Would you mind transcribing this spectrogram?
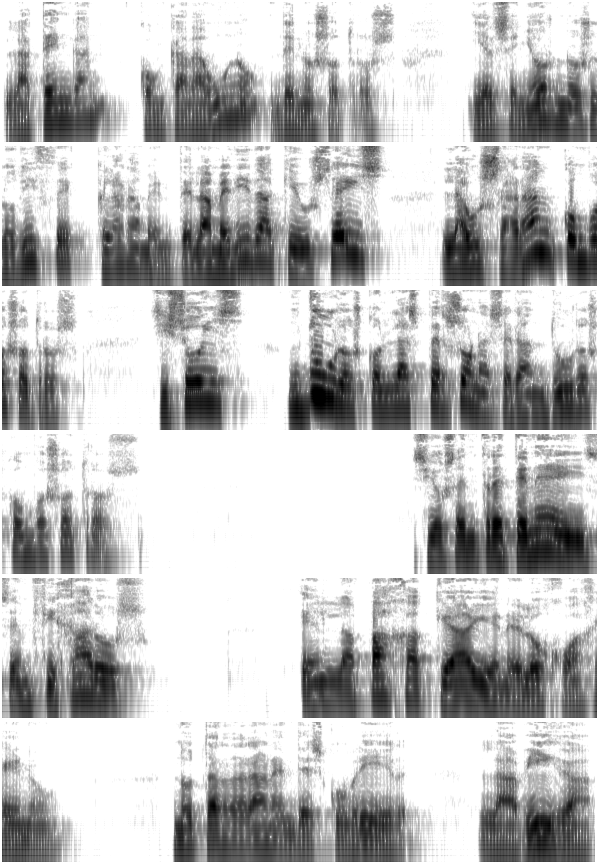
la tengan con cada uno de nosotros. Y el Señor nos lo dice claramente, la medida que uséis la usarán con vosotros. Si sois duros con las personas, serán duros con vosotros. Si os entretenéis en fijaros en la paja que hay en el ojo ajeno, no tardarán en descubrir la viga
